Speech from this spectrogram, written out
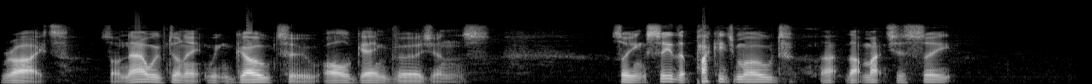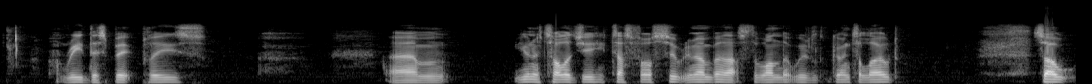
Right. So now we've done it. We can go to all game versions. So you can see that package mode that, that matches. See? Read this bit please. Um, Unitology Task Force suit, remember? That's the one that we're going to load. So,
